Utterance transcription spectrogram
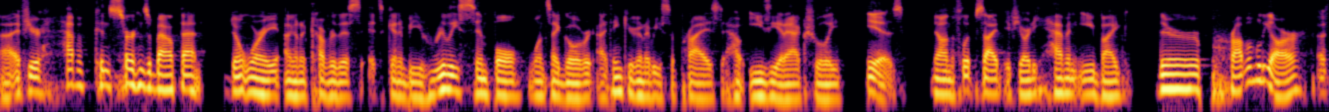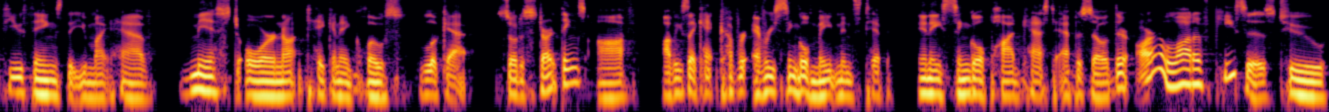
Uh, if you have concerns about that, don't worry. I'm going to cover this. It's going to be really simple once I go over it. I think you're going to be surprised at how easy it actually is. Now, on the flip side, if you already have an e bike, there probably are a few things that you might have missed or not taken a close look at. So, to start things off, obviously, I can't cover every single maintenance tip in a single podcast episode, there are a lot of pieces to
